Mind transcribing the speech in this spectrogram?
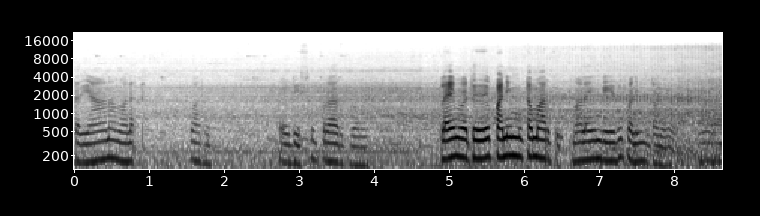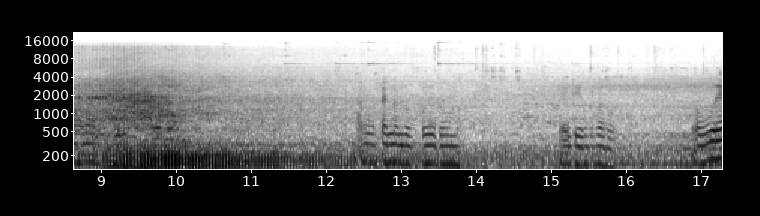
சரியான மழை. பாருங்க. எப்படி சூப்பராக இருக்கு பாருங்க. கிளைமேட்டு பனிமூட்டமாக இருக்குது மழையும் பெய்யுது பனிமூட்டமாக இருக்கும் அங்கே தென்னந்தோப்பு இதுவும் எப்படி இருக்கு பாருங்க. ஊரே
